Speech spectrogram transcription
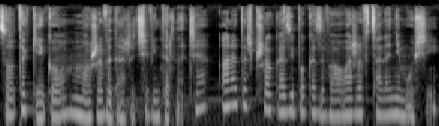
co takiego może wydarzyć się w internecie, ale też przy okazji pokazywała, że wcale nie musi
